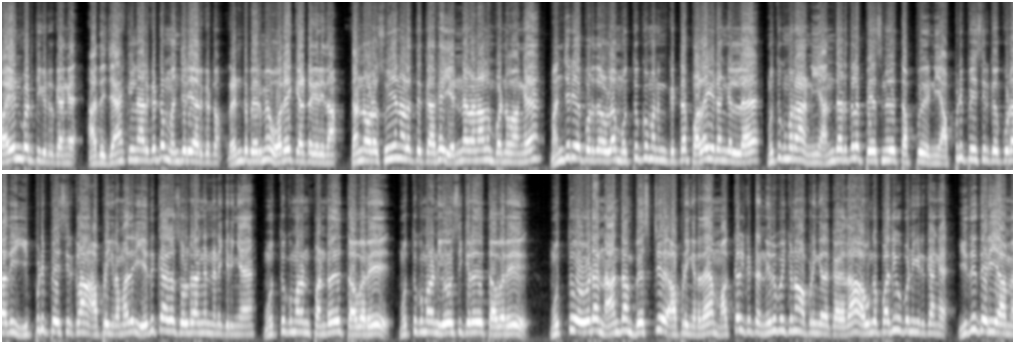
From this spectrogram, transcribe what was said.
பயன்படுத்திக்கிட்டு இருக்காங்க. அது ஜாக்லினா இருக்கட்டும் மஞ்சரியா இருக்கட்டும் ரெண்டு பேருமே ஒரே கேட்டகரி தான். தன்னோட சுயநலத்துக்காக என்ன வேணாலும் பண்ணுவாங்க. மஞ்சரியை பொறுத்தளவுல முத்துக்குமரன் கிட்ட பல இடங்கள்ல முத்துக்குமரா நீ அந்த இடத்துல பேசுனது தப்பு. நீ அப்படி பேசியிருக்க கூடாது இப்படி பேசியிருக்கலாம் அப்படிங்கிற மாதிரி எதுக்காக சொல்றாங்கன்னு நினைக்கிறீங்க? முத்துக்குமரன் பண்றது தவறு. முத்துக்குமரன் யோசிக்கிறது தவறு. முத்துவை விட நான் தான் பெஸ்ட் அப்படிங்கறத மக்கள் கிட்ட நிரூபிக்கணும் அப்படிங்கறதுக்காக தான் அவங்க பதிவு பண்ணிக்கிட்டு இருக்காங்க. இது தெரியாம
